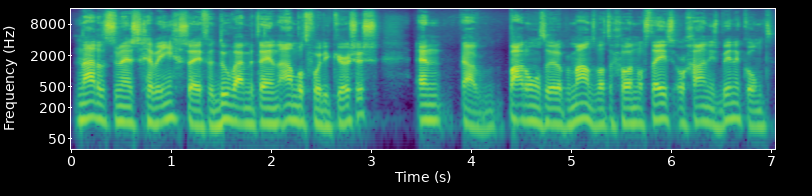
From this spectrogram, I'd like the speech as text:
nadat ze mensen zich hebben ingeschreven, doen wij meteen een aanbod voor die cursus. En ja, een paar honderd euro per maand, wat er gewoon nog steeds organisch binnenkomt.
